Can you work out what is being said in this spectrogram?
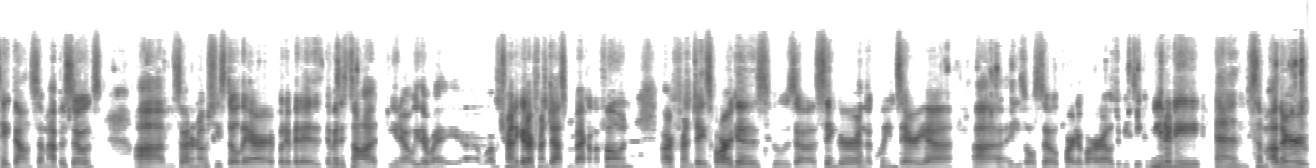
take down some episodes. Um, so I don't know if she's still there, but if it is, if it is not, you know, either way, uh, I'm trying to get our friend Jasmine back on the phone. Our friend Jace Vargas, who's a singer in the Queens area. Uh, he's also part of our LGBT community and some other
